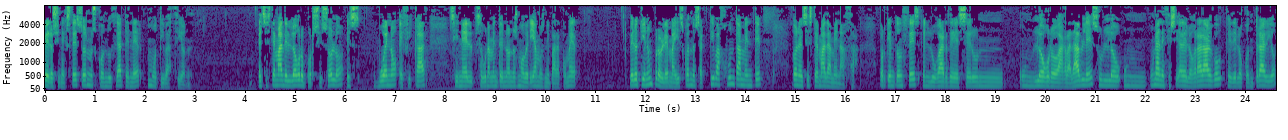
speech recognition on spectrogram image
pero sin excesos nos conduce a tener motivación. El sistema del logro por sí solo es bueno, eficaz, sin él seguramente no nos moveríamos ni para comer, pero tiene un problema y es cuando se activa juntamente con el sistema de amenaza, porque entonces en lugar de ser un, logro agradable, es una necesidad de lograr algo que de lo contrario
